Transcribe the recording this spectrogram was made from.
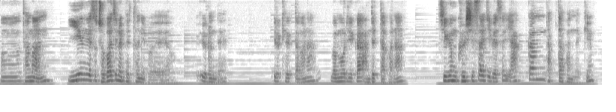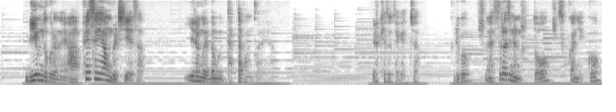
어, 다만 이응에서 좁아지는 패턴이 보여요. 이런데 이렇게 됐다거나 마무리가 안 됐다거나 지금 글씨 사이즈 비해서 약간 답답한 느낌? 미음도 그러네요. 아 폐쇄형 글씨에서 이런 거에 너무 답답한 거예요. 이렇게 해도 되겠죠. 그리고 쓰러지는 것도 습관이 있고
